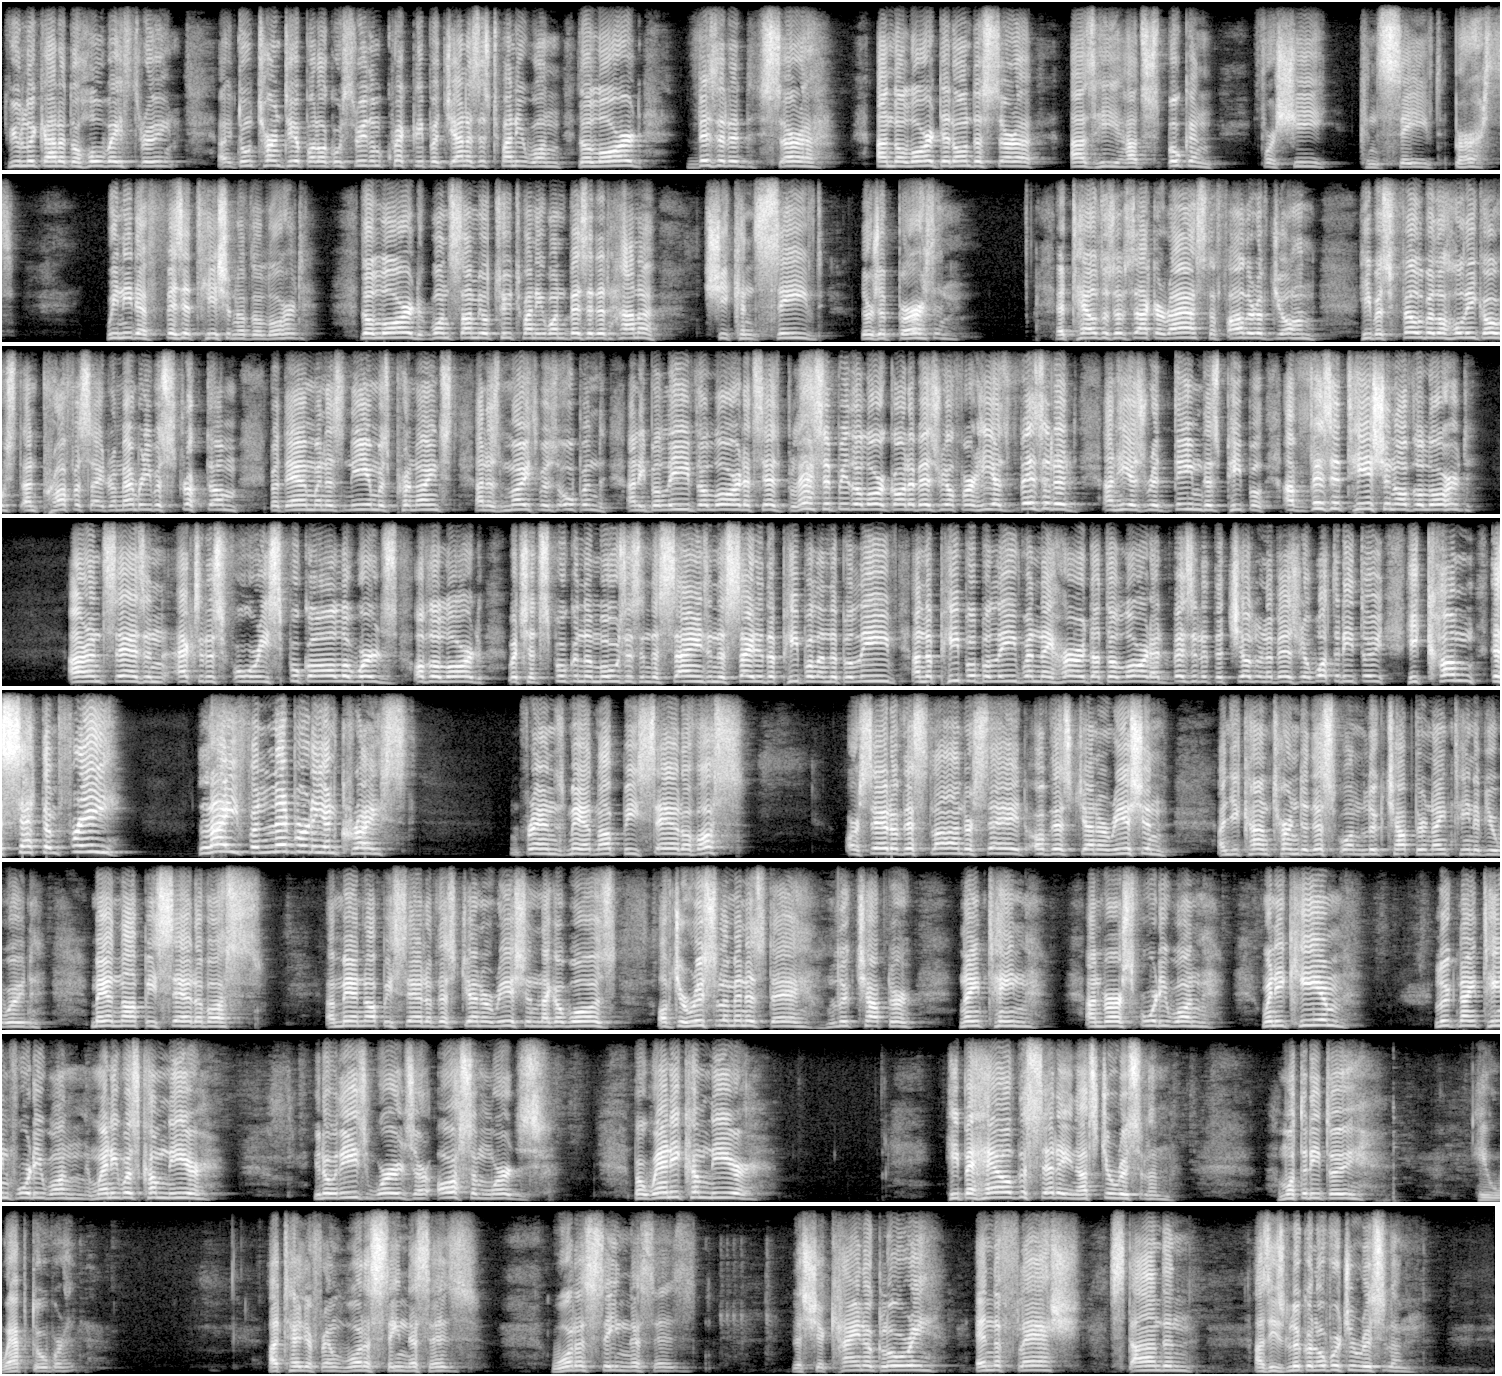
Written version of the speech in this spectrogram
If you look at it the whole way through, I don't turn to it, but I'll go through them quickly. But Genesis 21, the Lord visited Sarah, and the Lord did unto Sarah as he had spoken, for she conceived birth. We need a visitation of the Lord. The Lord, 1 Samuel 2:21 visited Hannah. She conceived. There's a birthing. It tells us of Zacharias, the father of John. He was filled with the Holy Ghost and prophesied. Remember, he was struck dumb. But then, when his name was pronounced and his mouth was opened and he believed the Lord, it says, Blessed be the Lord God of Israel, for he has visited and he has redeemed his people. A visitation of the Lord. Aaron says in Exodus 4, he spoke all the words of the Lord which had spoken to Moses and the signs in the sight of the people, and the believed, and the people believed when they heard that the Lord had visited the children of Israel. What did he do? He come to set them free. Life and liberty in Christ. And friends, may it not be said of us, or said of this land, or said of this generation, and you can't turn to this one, Luke chapter 19, if you would. May it not be said of us, and may it not be said of this generation like it was of Jerusalem in his day. Luke chapter 19 and verse 41. When he came, Luke 19 41, and when he was come near, you know, these words are awesome words. But when he come near, he beheld the city, and that's Jerusalem. And what did he do? He wept over it. I tell you, friend, what a scene this is. What a scene this is. The Shekinah glory in the flesh, standing as he's looking over Jerusalem.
